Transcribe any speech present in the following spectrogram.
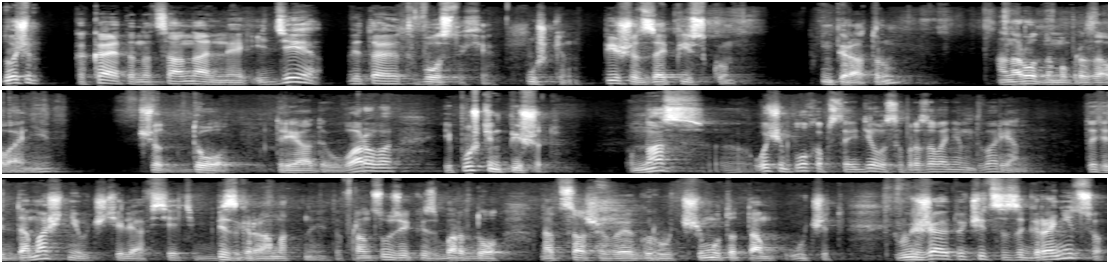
Ну, в общем, какая-то национальная идея витает в воздухе. Пушкин пишет записку императору о народном образовании еще до триады Уварова. И Пушкин пишет, у нас э, очень плохо обстоит дело с образованием дворян. Вот эти домашние учителя, все эти безграмотные, это французик из Бордо, надсаживая грудь, чему-то там учит. Уезжают учиться за границу,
